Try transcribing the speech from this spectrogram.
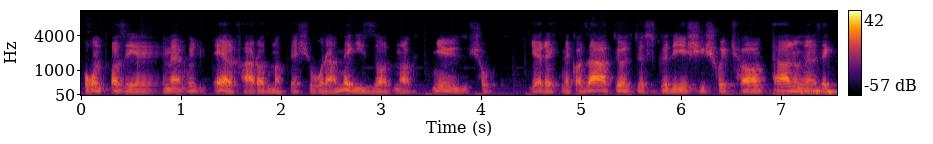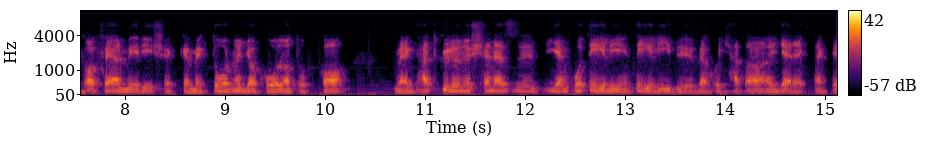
pont azért, mert hogy elfáradnak tesórán, megizzadnak, nyűg sok gyereknek az átöltözködés is, hogyha állandóan ezekkel a felmérésekkel, meg torna gyakorlatokkal, meg hát különösen ez ilyenkor téli, téli időben, hogy hát a gyereknek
